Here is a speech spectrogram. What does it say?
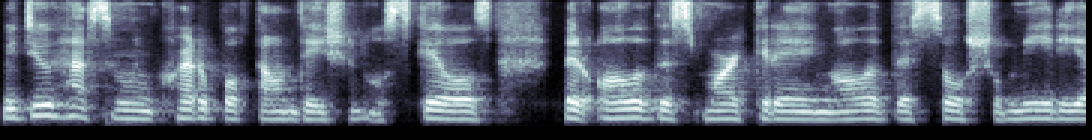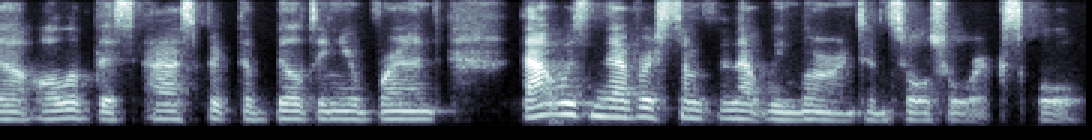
We do have some incredible foundational skills, but all of this marketing, all of this social media, all of this aspect of building your brand, that was never something that we learned in social work school.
